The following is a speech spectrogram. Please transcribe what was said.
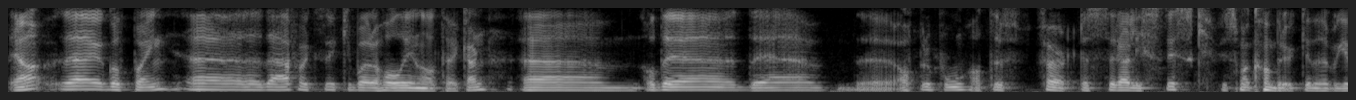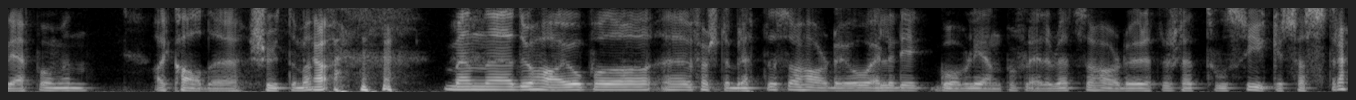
Ja, det er et godt poeng. Eh, det er faktisk ikke bare å holde inn avtrekkeren. Eh, og det, det, det, Apropos at det føltes realistisk, hvis man kan bruke det begrepet om en arkadeshoot em up. Ja. Men du har jo på første brettet så har du jo, eller de går vel igjen på flere brett, så har du rett og slett to sykesøstre.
